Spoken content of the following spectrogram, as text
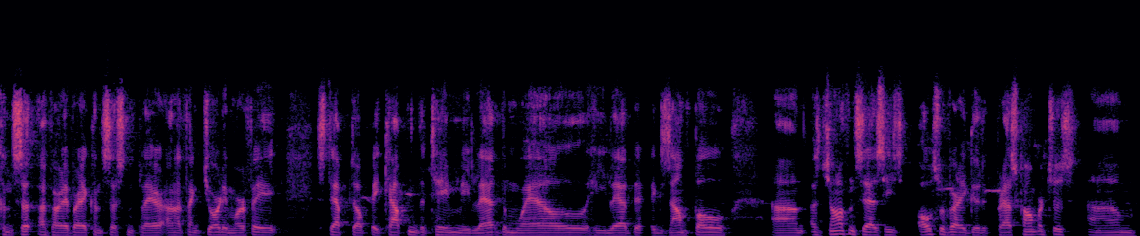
consi- a very very consistent player, and I think Jordi Murphy stepped up. He captained the team. He led them well. He led the example. And as Jonathan says, he's also very good at press conferences. Um,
